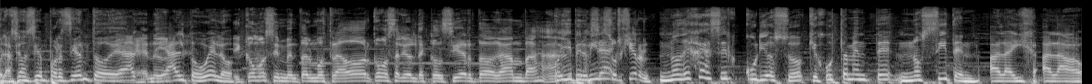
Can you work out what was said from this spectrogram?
especulación 100% de, al- Bueno. de alto vuelo. ¿Y cómo se inventó el mostrador? ¿Cómo salió el desconcierto? Gamba. Ah, Oye, pero mira, surgieron. no deja de ser curioso que justamente no citen a la hija, a la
